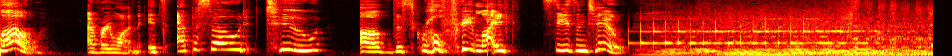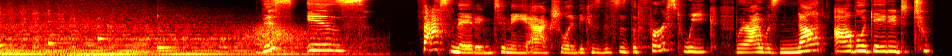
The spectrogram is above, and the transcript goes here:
Hello, everyone. It's episode two of the Scroll Free Life season two. This is fascinating to me, actually, because this is the first week where I was not obligated to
